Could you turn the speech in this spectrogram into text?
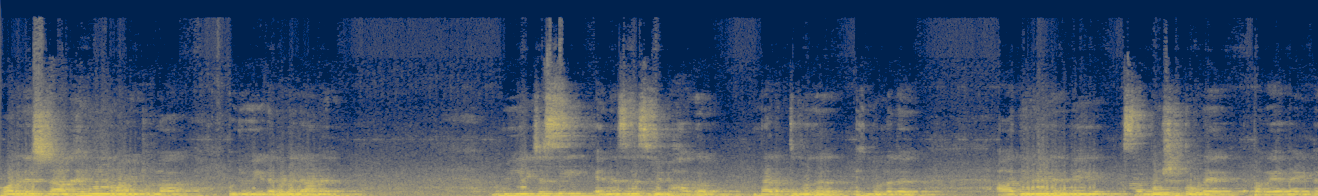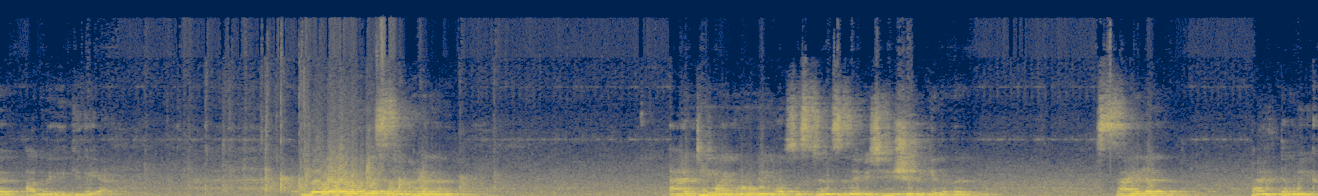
വളരെ ശ്ലാഘനീയമായിട്ടുള്ള ഒരു ഇടപെടലാണ് B H S C N S S വിഭാഗം നടത്തുന്നത് എന്നുള്ളത് ആദ്യമേ തന്നെ സന്തോഷത്തോടെ പറയാനായിട്ട് ആഗ്രഹിക്കുകയാണ്. ലോകാരോഗ്യ സംഘടന ആന്റി മൈക്രോബിയൽ റെസിസ്റ്റൻസിനെ വിശേഷിപ്പിക്കുന്നത് സൈലന്റ് പാൻഡമിക്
